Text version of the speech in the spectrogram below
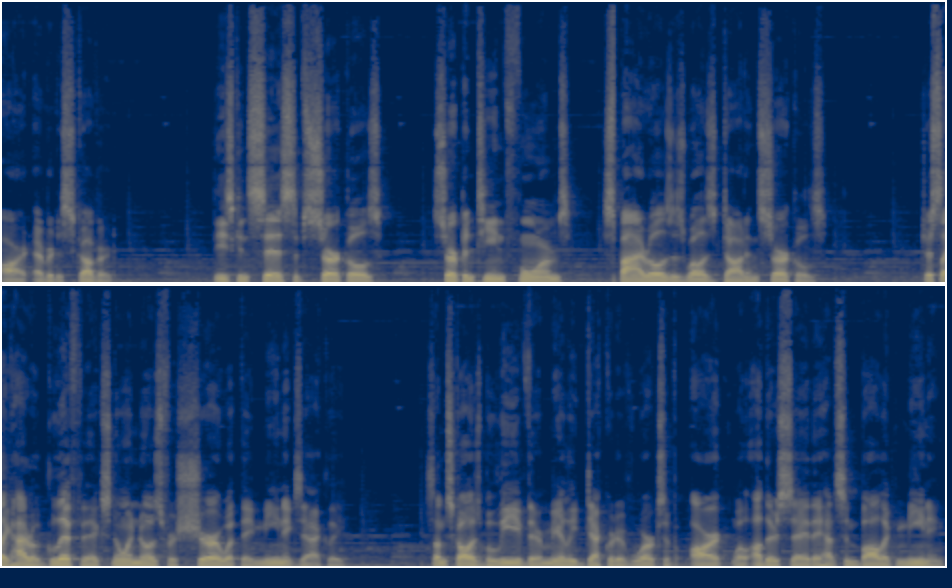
art ever discovered. These consist of circles, serpentine forms, spirals, as well as dot and circles. Just like hieroglyphics, no one knows for sure what they mean exactly. Some scholars believe they're merely decorative works of art, while others say they have symbolic meaning,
